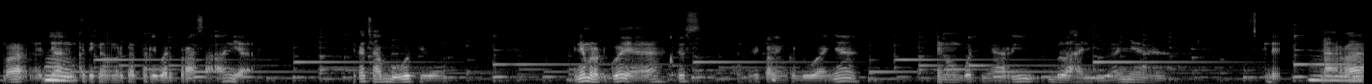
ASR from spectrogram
Pak dan ketika mereka terlibat perasaan ya mereka cabut gitu. Ini menurut gue ya. Terus yang tipikal yang keduanya emang buat nyari belahan jiwanya. Hmm. cara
